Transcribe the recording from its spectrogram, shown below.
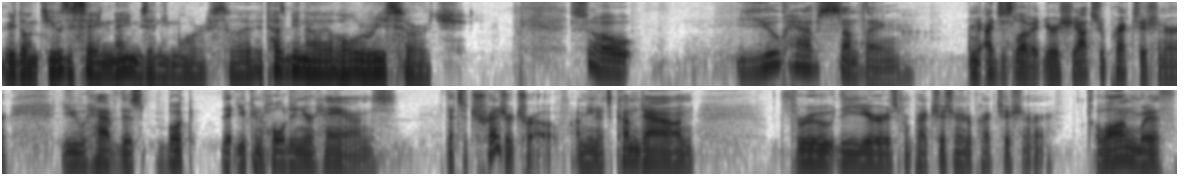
we don't use the same names anymore. So it has been a whole research. So you have something. I mean, I just love it. You're a shiatsu practitioner. You have this book that you can hold in your hands that's a treasure trove. I mean, it's come down through the years from practitioner to practitioner, along with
